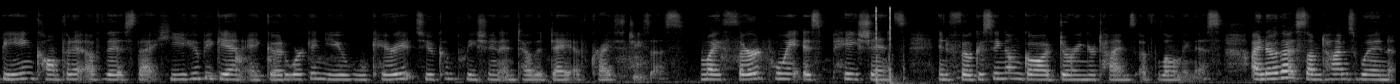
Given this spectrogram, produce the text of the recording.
Being confident of this, that he who began a good work in you will carry it to completion until the day of Christ Jesus. My third point is patience and focusing on God during your times of loneliness. I know that sometimes when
